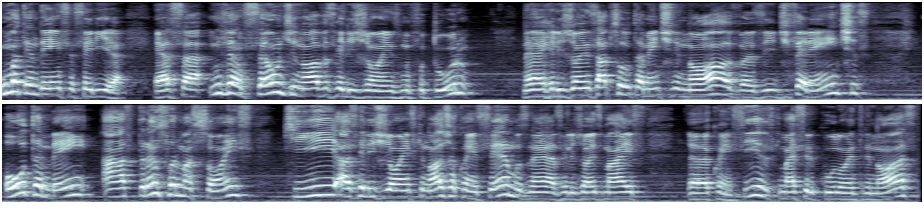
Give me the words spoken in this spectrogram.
Uma tendência seria essa invenção de novas religiões no futuro, né, religiões absolutamente novas e diferentes, ou também as transformações que as religiões que nós já conhecemos, né, as religiões mais uh, conhecidas, que mais circulam entre nós,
